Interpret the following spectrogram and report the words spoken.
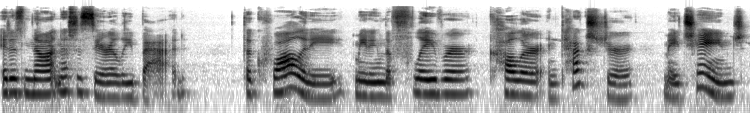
it is not necessarily bad. The quality, meaning the flavor, color, and texture, may change,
